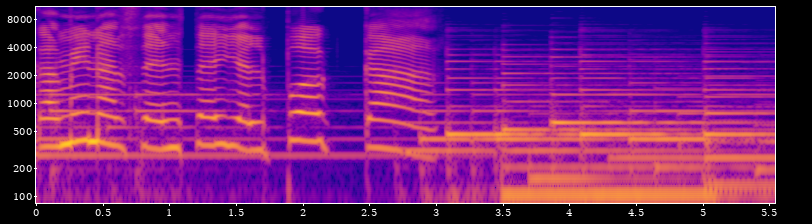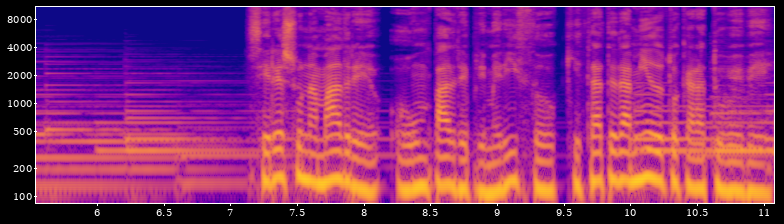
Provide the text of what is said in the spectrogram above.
Camina el y el podcast. Si eres una madre o un padre primerizo, quizá te da miedo tocar a tu bebé.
